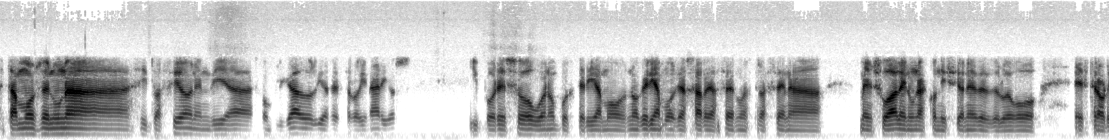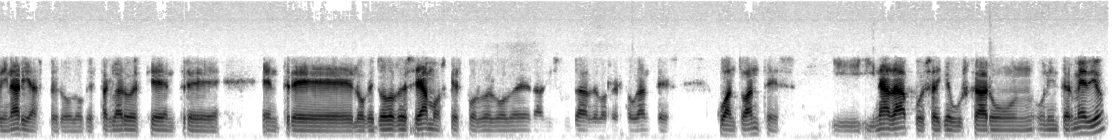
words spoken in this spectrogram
estamos en una situación en días complicados, días extraordinarios y por eso, bueno, pues queríamos no queríamos dejar de hacer nuestra cena mensual en unas condiciones desde luego extraordinarias, pero lo que está claro es que entre entre lo que todos deseamos, que es poder volver a disfrutar de los restaurantes cuanto antes. Y, nada, pues hay que buscar un, intermedio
